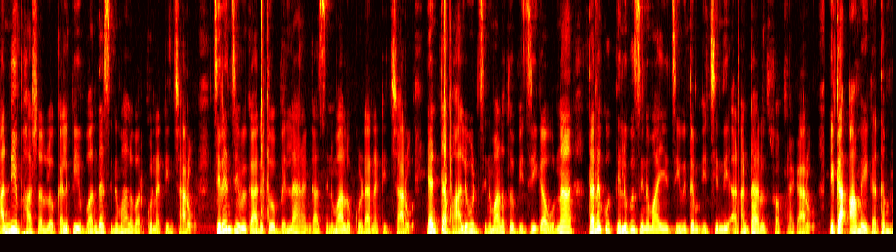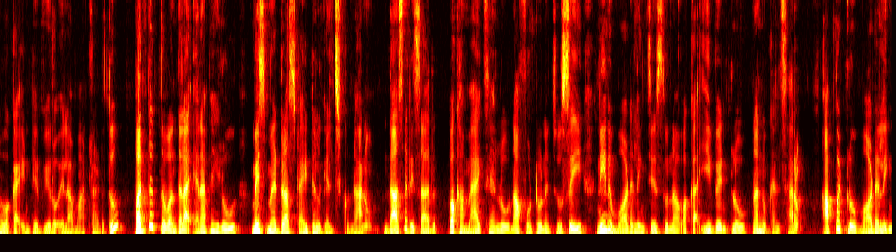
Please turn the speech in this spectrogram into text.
అన్ని భాషల్లో కలిపి వంద సినిమాల వరకు నటించారు. చిరంజీవి గారితో బెల్లారంగా సినిమాలు కూడా నటించారు. ఎంత బాలీవుడ్ సినిమాలతో బిజీగా ఉన్నా తనకు తెలుగు సినిమాయే జీవితం ఇచ్చింది అని అంటారు స్వప్న గారు. ఇక ఆమె గతంలో ఒక ఇంటర్వ్యూలో ఇలా మాట్లాడుతూ పంతొమ్మిది వందల ఎనభైలో మిస్ మెడ్రాస్ టైటిల్ గెలుచుకున్నాను. దాసరి సార్ ఒక మ్యాగజైన్లో నా ఫోటోను చూసి నేను మోడలింగ్ చేస్తున్న ఒక ఈవెంట్లో నన్ను కలిశారు. అప్పట్లో మోడలింగ్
